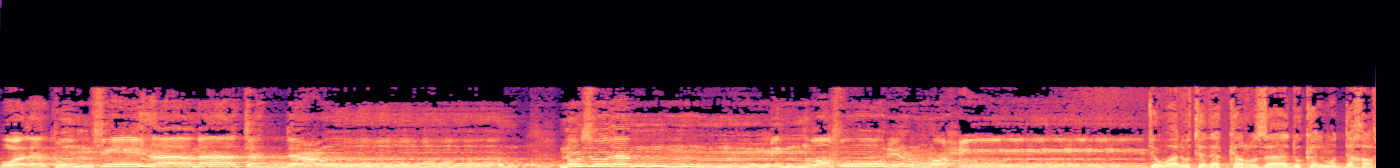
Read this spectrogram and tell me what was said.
ولكم فيها ما تدعون نزلا من غفور رحيم جوال تذكر زادك المدخر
